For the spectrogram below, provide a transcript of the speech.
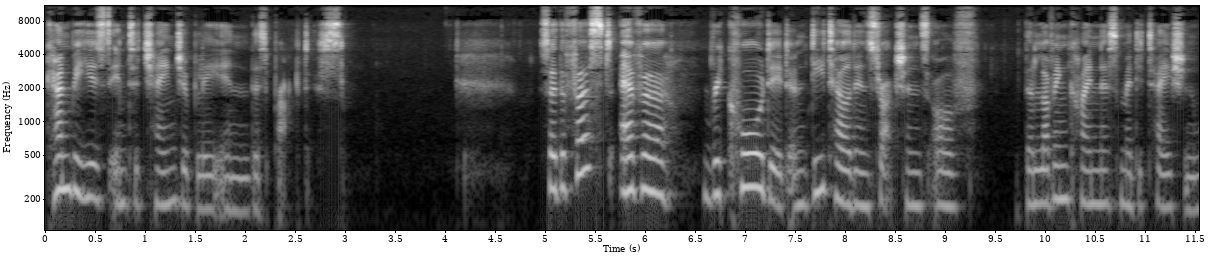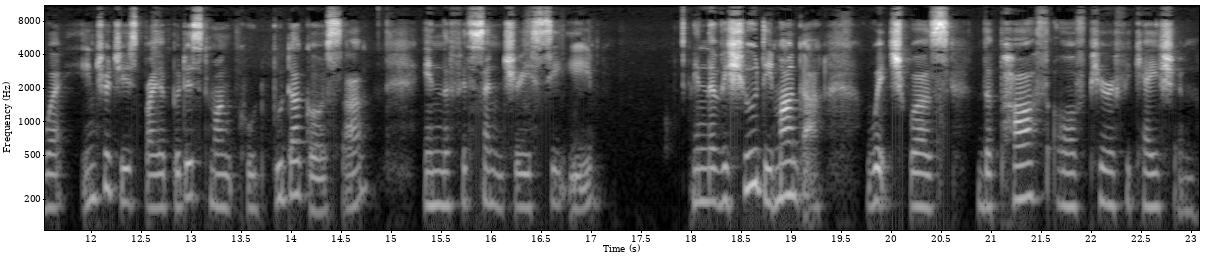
can be used interchangeably in this practice. So, the first ever recorded and detailed instructions of the loving kindness meditation were introduced by a Buddhist monk called Buddhaghosa in the 5th century CE in the Visuddhimagga, which was the path of purification.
